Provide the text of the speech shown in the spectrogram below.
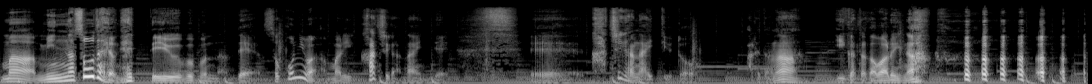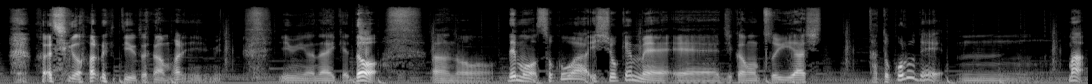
まあ、みんなそうだよねっていう部分なんで、そこにはあまり価値がないんで、えー、価値がないっていうと、あれだな。言い方が悪いな。価値が悪いって言うとあんまり意味意味がないけど、あの、でもそこは一生懸命、えー、時間を費やしたところで、うん、まあ、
